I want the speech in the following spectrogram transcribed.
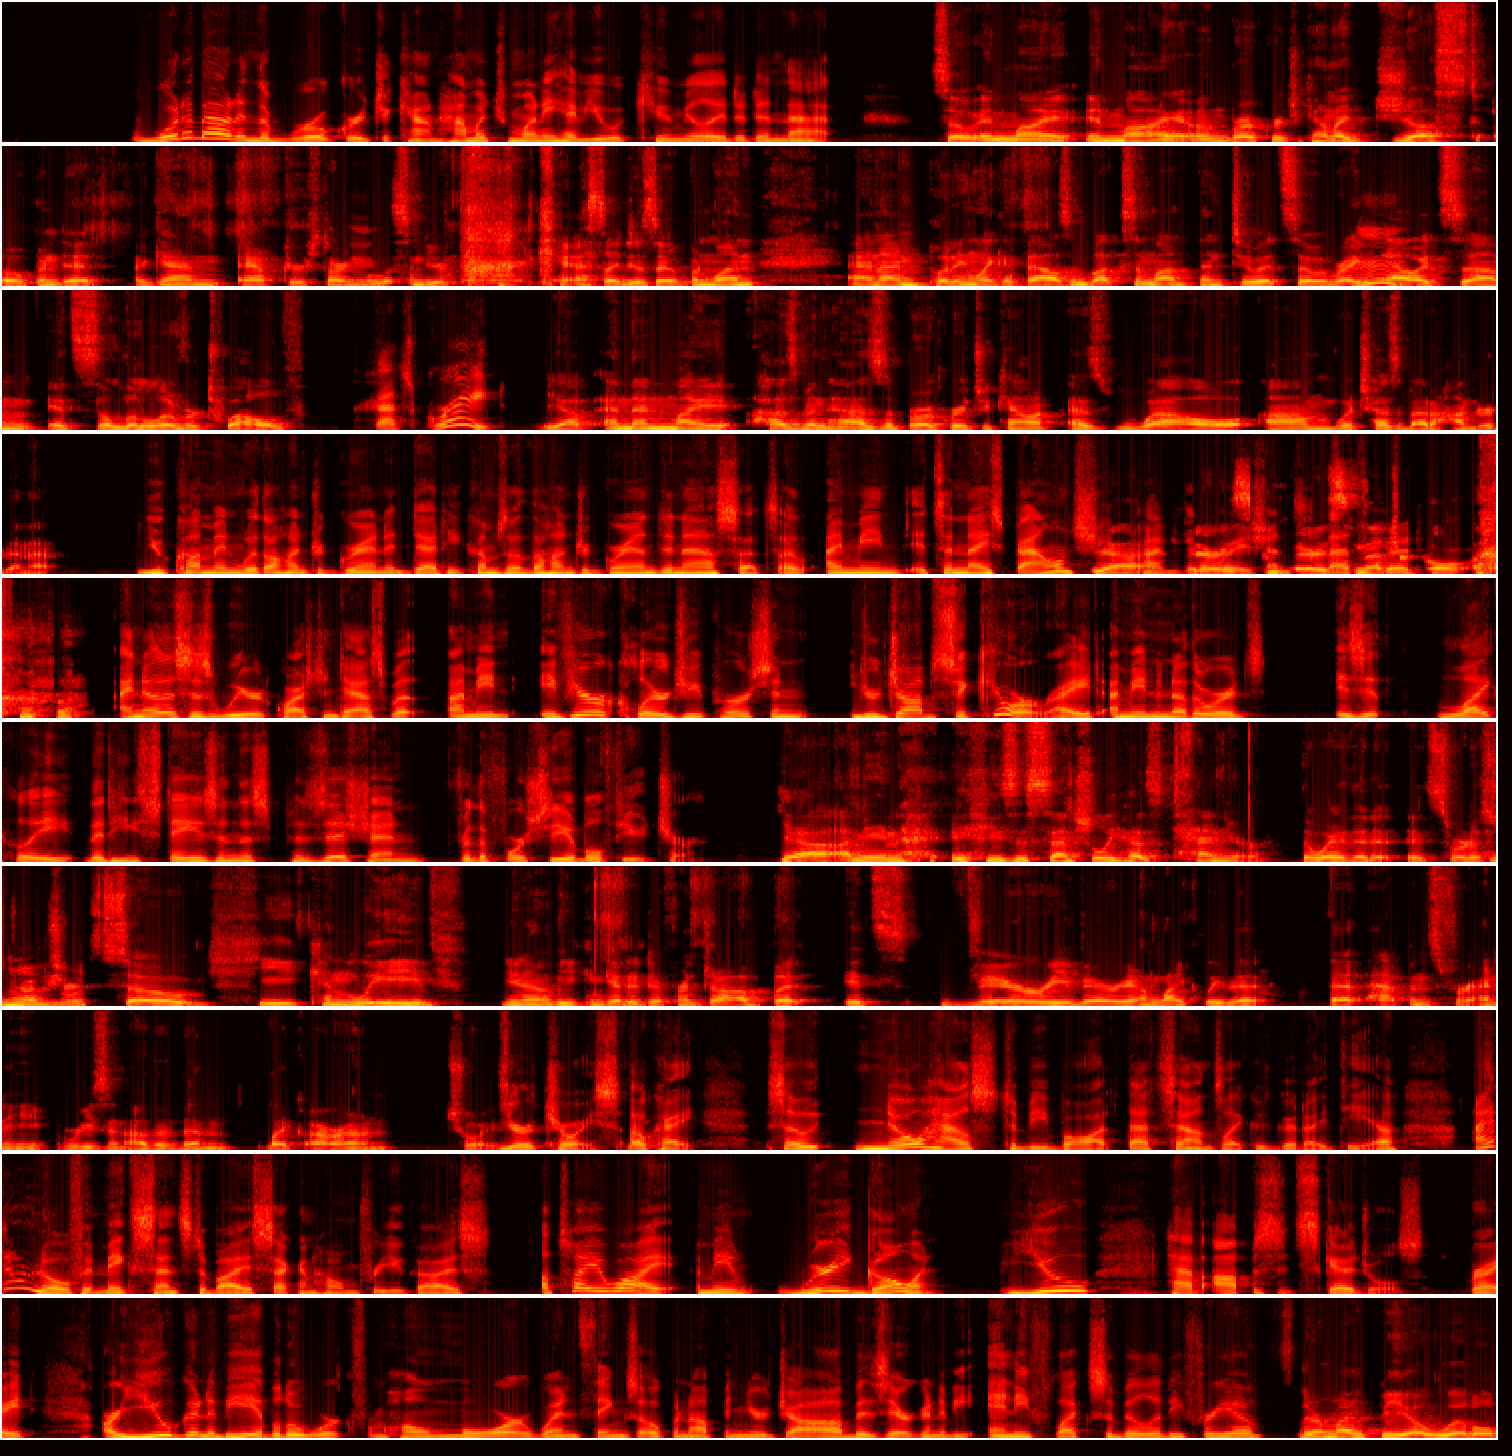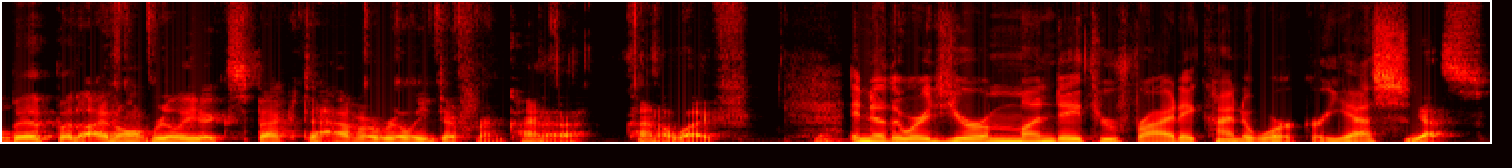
What about in the brokerage account? How much money have you accumulated in that? So in my in my own brokerage account, I just opened it again after starting mm-hmm. to listen to your podcast. I just opened one, and I'm putting like a thousand bucks a month into it. So right mm. now it's um it's a little over twelve. That's great. Yep. And then my husband has a brokerage account as well, um, which has about a hundred in it. You come in with a hundred grand in debt. He comes with a hundred grand in assets. I, I, mean, it's a nice balance sheet yeah, kind of very, equation. Very so symmetrical. I know this is a weird question to ask, but I mean, if you're a clergy person, your job's secure, right? I mean, in other words, is it likely that he stays in this position for the foreseeable future? Yeah, I mean, he's essentially has tenure the way that it, it's sort of structured. Mm-hmm. So he can leave, you know, he can get a different job, but it's very, very unlikely that that happens for any reason other than like our own choice. Your choice. Okay. So no house to be bought. That sounds like a good idea. I don't know if it makes sense to buy a second home for you guys. I'll tell you why. I mean, where are you going? You have opposite schedules, right? Are you going to be able to work from home more when things open up in your job? Is there going to be any flexibility for you? There might be a little bit, but I don't really expect to have a really different kind of kind of life. In other words, you're a Monday through Friday kind of worker, yes? Yes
